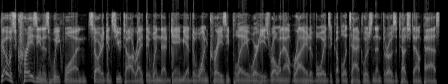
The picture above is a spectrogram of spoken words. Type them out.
goes crazy in his week one start against Utah, right? They win that game. He had the one crazy play where he's rolling out right, avoids a couple of tacklers, and then throws a touchdown pass.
